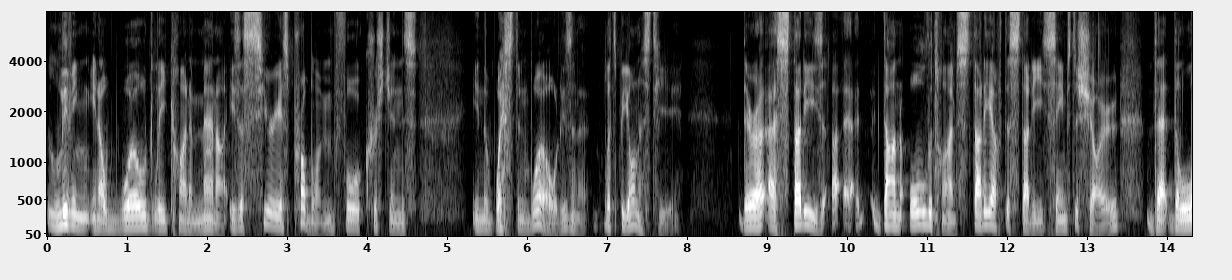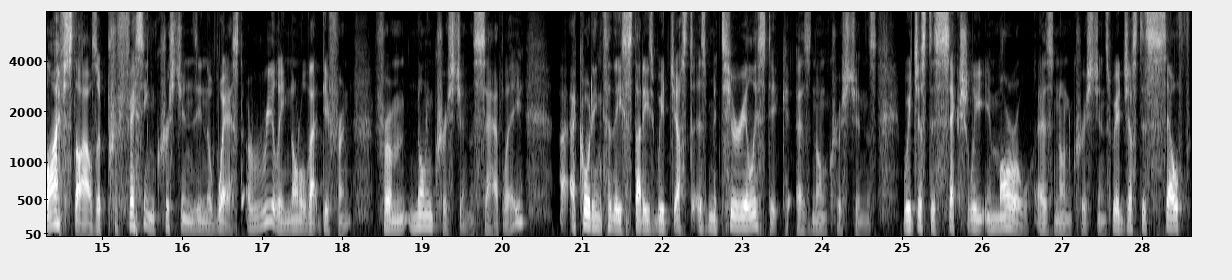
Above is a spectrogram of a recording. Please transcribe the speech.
living in a worldly kind of manner, is a serious problem for Christians in the Western world, isn't it? Let's be honest here. There are uh, studies uh, uh, done all the time. Study after study seems to show that the lifestyles of professing Christians in the West are really not all that different from non Christians, sadly. According to these studies, we're just as materialistic as non Christians. We're just as sexually immoral as non Christians. We're just as self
